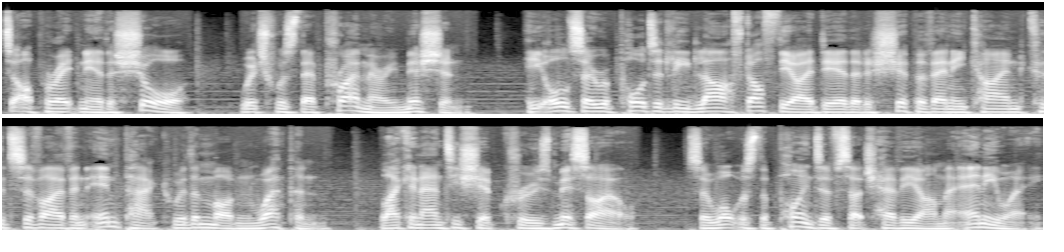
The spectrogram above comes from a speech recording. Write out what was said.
to operate near the shore, which was their primary mission. He also reportedly laughed off the idea that a ship of any kind could survive an impact with a modern weapon, like an anti-ship cruise missile. So what was the point of such heavy armor anyway?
